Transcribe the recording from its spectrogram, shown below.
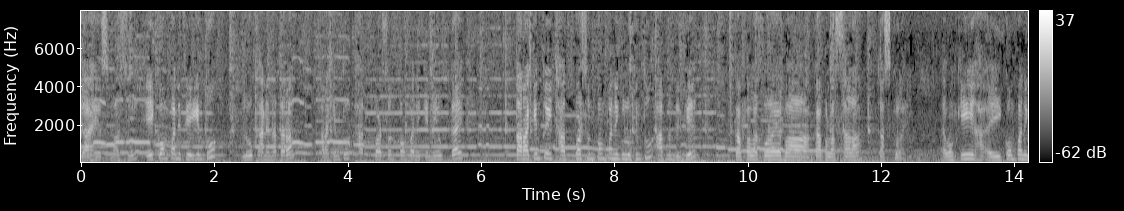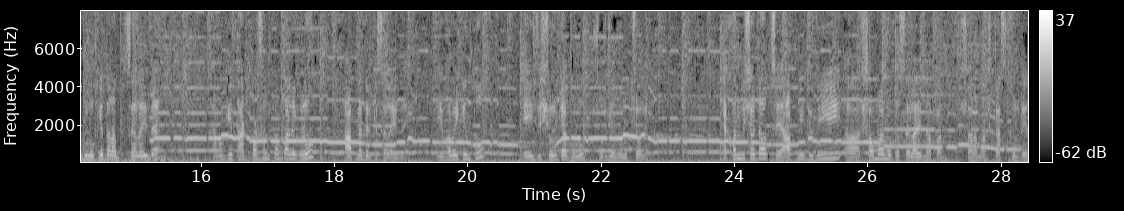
জাহেজ মার্সুল এই কোম্পানি থেকে কিন্তু লোক আনে না তারা। তারা কিন্তু থার্ড পার্সন কোম্পানিকে নিয়োগ দেয়। তারা কিন্তু এই থার্ড পার্সন কোম্পানিগুলো কিন্তু আপনাদেরকে কাফালা করায় বা কাফালা ছাড়া কাজ করায়। এবং কি এই কোম্পানিগুলোকে তারা স্যালারি দেয় এবং কি থার্ড পার্সন কোম্পানিগুলো আপনাদেরকে স্যালারি দেয়। এইভাবে কিন্তু এই যে শরিকাগুলো শরিকাগুলো চলে। এখন বিষয়টা হচ্ছে, আপনি যদি সময় মতো স্যালারি না পান, সারা মাস কাজ করলেন,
